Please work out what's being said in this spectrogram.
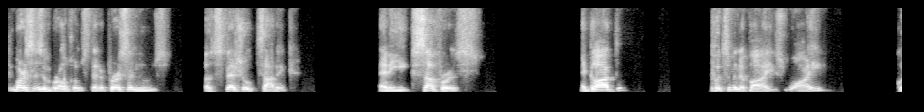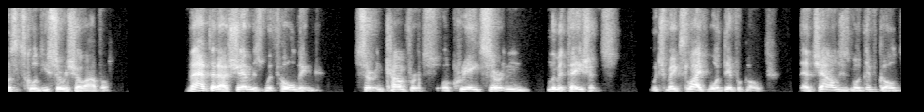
The Gemara says in Brochos that a person who's a special tzaddik and he suffers, and God puts him in a vise. Why? Because it's called Yisur Shalava. That that Hashem is withholding certain comforts or creates certain limitations, which makes life more difficult and challenges more difficult,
